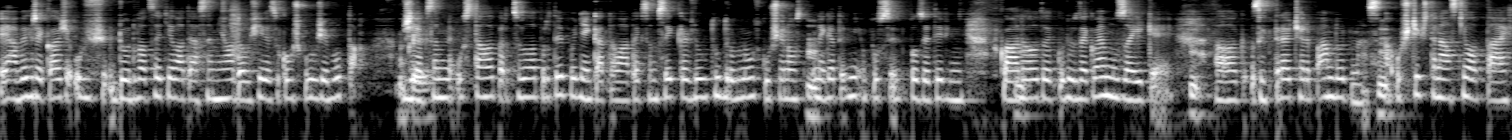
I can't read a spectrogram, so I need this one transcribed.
e, já bych řekla, že už do 20 let já jsem měla další vysokou školu života. Okay. Že jak jsem neustále pracovala pro ty podnikatele, tak jsem si každou tu drobnou zkušenost, hmm. negativní a pozitivní, vkládala hmm. do takové mozaiky, hmm. ze které čerpám dodnes. Hmm. A už v těch 14 letech,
